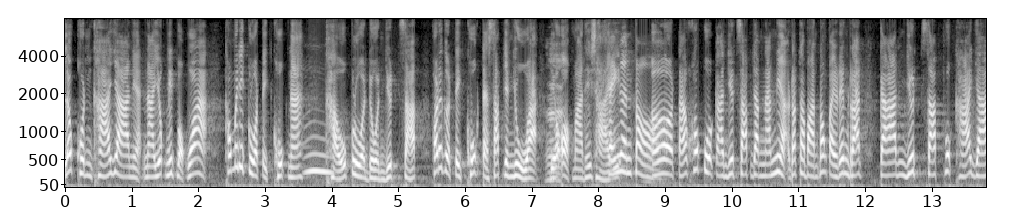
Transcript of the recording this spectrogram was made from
แล้วคนค้ายาเนี่ยนายกนิดบอกว่าเขาไม่ได้กลัวติดคุกนะ เขากลัวโดนยึดทรัพย์ เพราะถ้าเกิดติดคุกแต่ทรัพย์ยังอยู่อะเดี๋ยวออกมาได้ใช้ใช้เงินต่อเออแต่เขากลัวการยึดทรัพย์ดังนั้นเนี่ยรัฐบาลต้องไปเร่งรัด การยึดทรัพย์พวกค้ายา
